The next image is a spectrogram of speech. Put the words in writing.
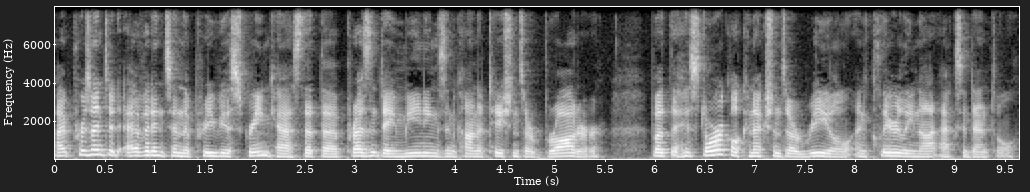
I presented evidence in the previous screencast that the present day meanings and connotations are broader, but the historical connections are real and clearly not accidental.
